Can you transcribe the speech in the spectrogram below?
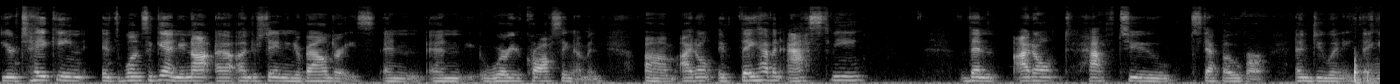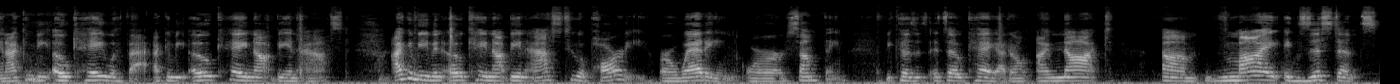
you're taking it's once again you're not uh, understanding your boundaries and and where you're crossing them. And um, I don't if they haven't asked me, then I don't have to step over and do anything. And I can be okay with that. I can be okay not being asked. I can be even okay not being asked to a party or a wedding or something because it's, it's okay. I don't, I'm not, um, my existence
